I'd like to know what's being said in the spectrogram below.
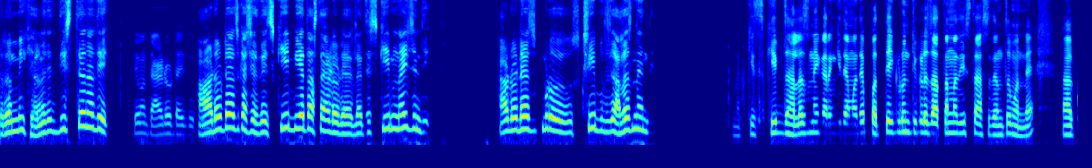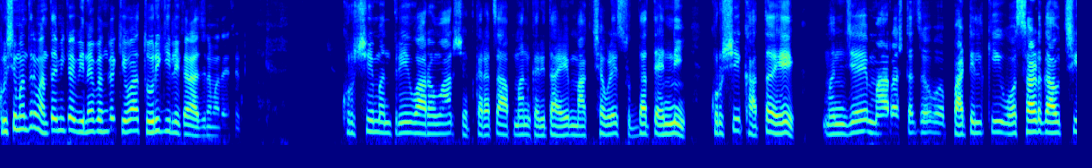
रम्मी खेळणं ते दिसते ना ते. म्हणते ऍडव्हर्टाईज कशा ते स्कीम येत असतं ॲडव्हर्टाईजला ते स्कीम नाहीच ती. ॲडव्हर्टाईज पुढं स्कीम झालंच नाही. ते. नक्की स्किप झालंच नाही कारण की त्यामध्ये पत्ते इकडून तिकडे जाताना दिसतं असं त्यांचं म्हणणं आहे. कृषी मंत्री म्हणताय मी काय विनयभंग किंवा चोरी केली का राजीनामा द्यायसाठी? कृषी मंत्री वारंवार शेतकऱ्याचा अपमान करीत आहे. मागच्या वेळेस सुद्धा त्यांनी कृषी खातं हे म्हणजे महाराष्ट्राचं व पाटीलकी वसाड गावची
